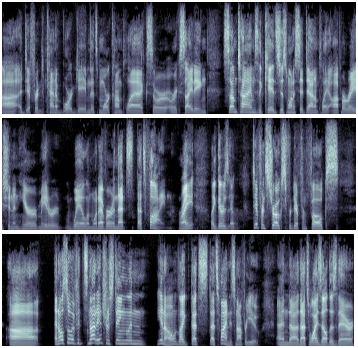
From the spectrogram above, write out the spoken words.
uh, a different kind of board game that's more complex or, or exciting, sometimes the kids just want to sit down and play Operation and hear Mater wail and whatever, and that's that's fine, right? Like there's Yep. different strokes for different folks. Uh, and also if it's not interesting, then you know, like that's that's fine. It's not for you, and uh, that's why Zelda's there.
